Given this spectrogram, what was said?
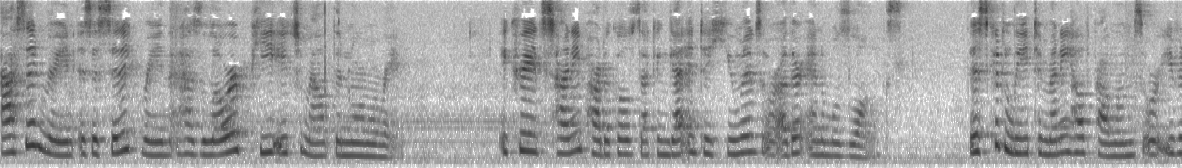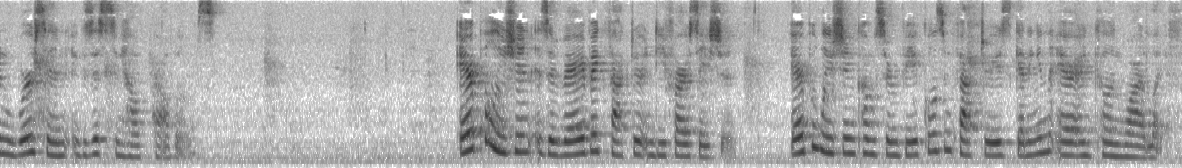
Acid rain is acidic rain that has a lower pH amount than normal rain. It creates tiny particles that can get into humans or other animals' lungs. This could lead to many health problems or even worsen existing health problems. Air pollution is a very big factor in deforestation. Air pollution comes from vehicles and factories getting in the air and killing wildlife.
